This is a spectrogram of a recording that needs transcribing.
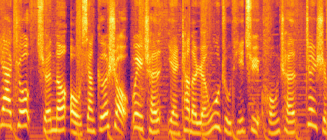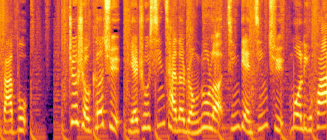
亚洲全能偶像歌手魏晨演唱的人物主题曲《红尘》正式发布。这首歌曲别出心裁地融入了经典金曲《茉莉花》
